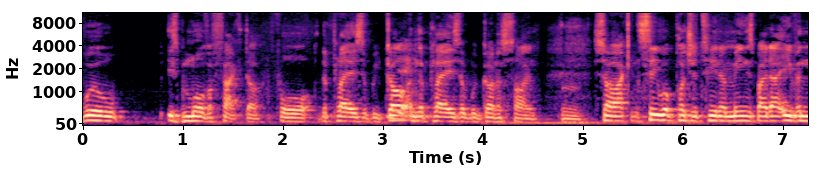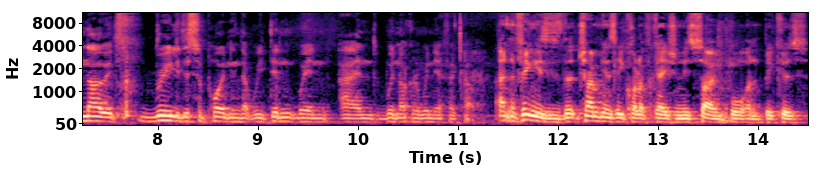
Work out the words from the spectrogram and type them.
will is more of a factor for the players that we got Yeah. and the players that we're gonna sign. Hmm. So I can see what Pochettino means by that, even though it's really disappointing that we didn't win and we're not going to win the FA Cup. And the thing is, is that Champions League qualification is so important because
